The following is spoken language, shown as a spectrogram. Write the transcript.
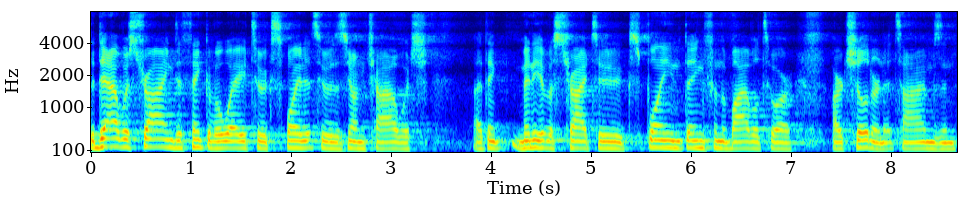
The dad was trying to think of a way to explain it to his young child, which I think many of us try to explain things from the Bible to our, our children at times. And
